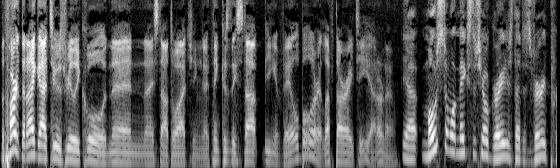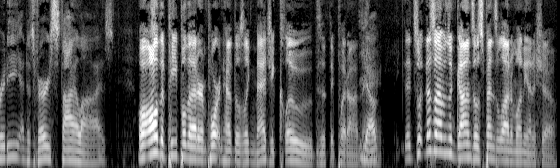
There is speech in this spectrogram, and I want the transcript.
the part that I got to was really cool, and then I stopped watching. I think because they stopped being available or it left RIT. I don't know. Yeah, most of what makes the show great is that it's very pretty and it's very stylized. Well, all the people that are important have those like magic clothes that they put on there. Yep. That's what, that's what happens when Gonzo spends a lot of money on a show.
